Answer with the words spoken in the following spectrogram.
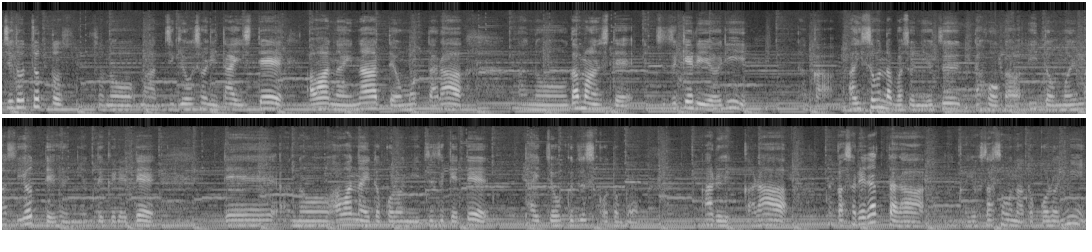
一度ちょっとその、まあ、事業所に対して合わないなって思ったらあの我慢して続けるよりなんか合いそうな場所に移った方がいいと思いますよっていう風に言ってくれてであの合わないところに続けて体調を崩すこともあるからなんかそれだったらなんかか良さそうなところに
